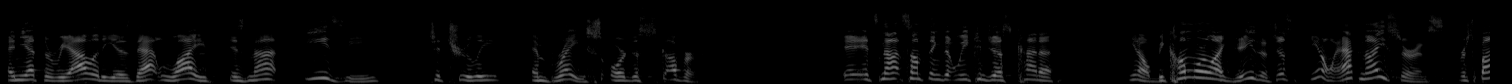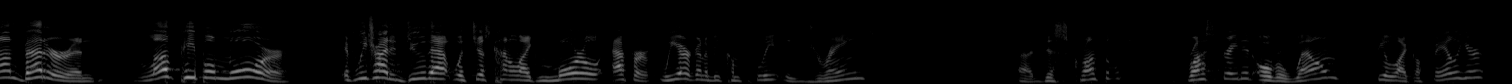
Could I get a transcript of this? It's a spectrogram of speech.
And yet, the reality is that life is not easy to truly embrace or discover. It's not something that we can just kind of, you know, become more like Jesus. Just, you know, act nicer and respond better and love people more. If we try to do that with just kind of like moral effort, we are going to be completely drained uh, disgruntled, frustrated, overwhelmed, feel like a failure.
